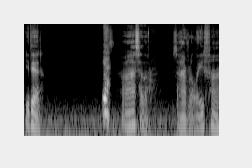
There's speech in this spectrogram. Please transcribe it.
You did? Yes. Oh, that's a sigh of relief, huh?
